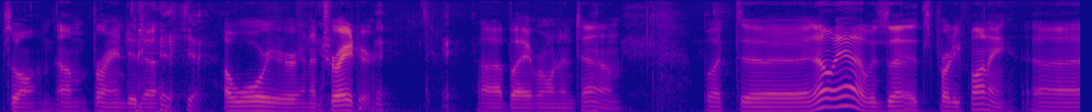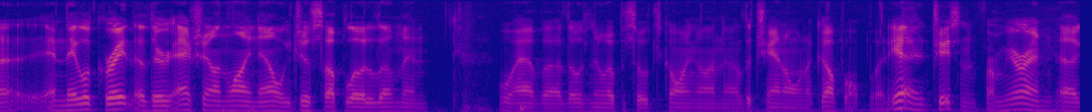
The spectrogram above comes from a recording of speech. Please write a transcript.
So I'm, I'm branded a, Yeah. a warrior and a traitor uh, by everyone in town. But uh, no, yeah, it was. Uh, it's pretty funny, uh, and they look great. They're actually online now. We just uploaded them, and Mm-hmm. we'll have uh, those new episodes going on uh, the channel in a couple. But yeah, Jason, from your end, uh,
